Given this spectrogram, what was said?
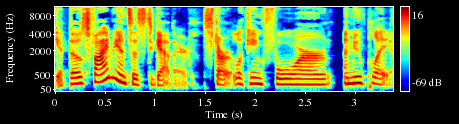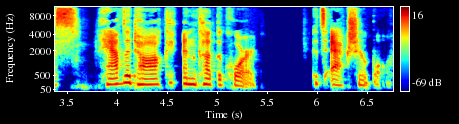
Get those finances together. Start looking for a new place. Have the talk and cut the cord. It's actionable.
